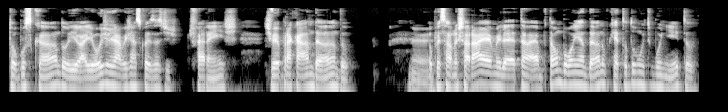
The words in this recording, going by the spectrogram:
tô buscando. E aí hoje eu já vejo as coisas di- diferentes. A gente veio pra cá andando. É. O pessoal chora, ah, é, é, tão, é tão bom ir andando, porque é tudo muito bonito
